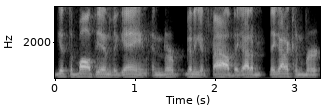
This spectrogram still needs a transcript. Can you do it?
get the ball at the end of the game, and they're going to get fouled. They got to they got to convert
